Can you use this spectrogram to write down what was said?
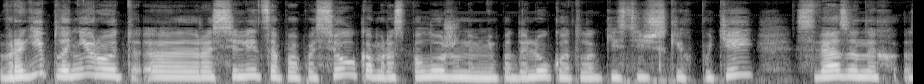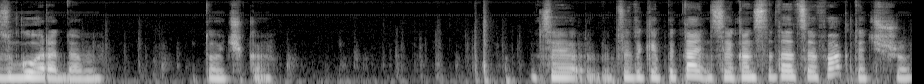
Враги планируют э, расселиться по поселкам, расположенным неподалеку от логистических путей, связанных с городом. Точка. Це, це таке питання, це констатація факту, чи що?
